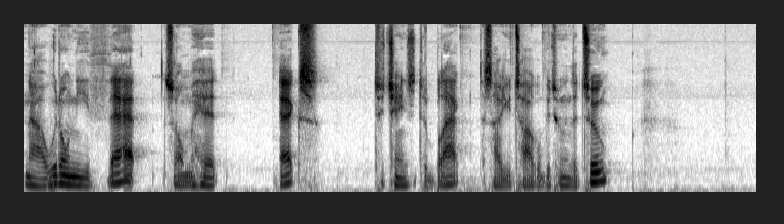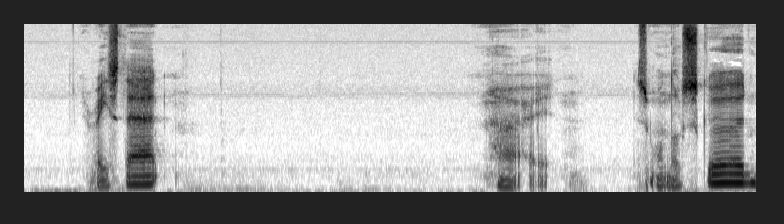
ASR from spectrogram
Now we don't need that, so I'm gonna hit X to change it to black. That's how you toggle between the two. Erase that. Alright. This one looks good.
